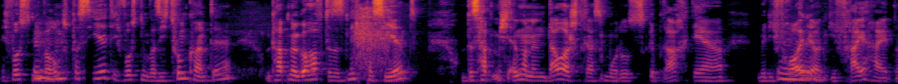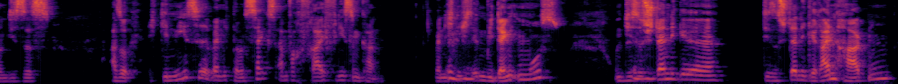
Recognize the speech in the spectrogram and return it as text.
ich wusste nie, warum es Mhm. passiert, ich wusste nie, was ich tun konnte und habe nur gehofft, dass es nicht passiert. Und das hat mich irgendwann in einen Dauerstressmodus gebracht, der mir die Freude Mhm. und die Freiheit und dieses, also ich genieße, wenn ich beim Sex einfach frei fließen kann, wenn ich nicht Mhm. irgendwie denken muss. Und dieses Mhm. ständige, dieses ständige Reinhaken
